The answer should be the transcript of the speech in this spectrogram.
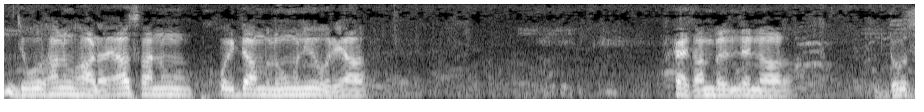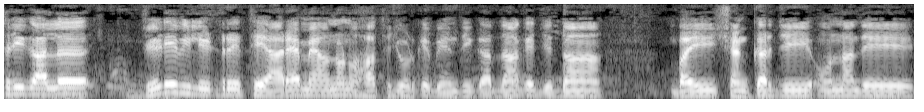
ਜੋ ਸਾਨੂੰ ਹੜ ਆ ਸਾਨੂੰ ਕੋਈ ਡਾ ਮਾਲੂਮ ਨਹੀਂ ਹੋ ਰਿਹਾ। ਫਾਇਦਾ ਮਿਲਣ ਦੇ ਨਾਲ। ਦੂਸਰੀ ਗੱਲ, ਜਿਹੜੇ ਵੀ ਲੀਡਰ ਇੱਥੇ ਆ ਰਿਹਾ, ਮੈਂ ਉਹਨਾਂ ਨੂੰ ਹੱਥ ਜੋੜ ਕੇ ਬੇਨਤੀ ਕਰਦਾ ਕਿ ਜਿੱਦਾਂ ਬਾਈ ਸ਼ੰਕਰ ਜੀ, ਉਹਨਾਂ ਦੇ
